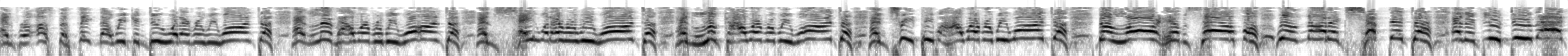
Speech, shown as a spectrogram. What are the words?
and for us to think that we can do whatever we want, uh, and live however we want, uh, and say whatever we want, uh, and look however we want, uh, and treat people however we want, the Lord Himself will not accept it. and if you do that,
